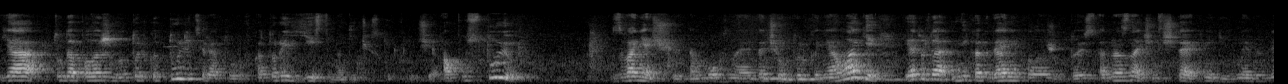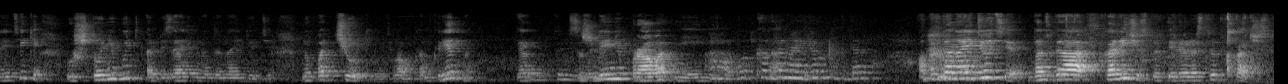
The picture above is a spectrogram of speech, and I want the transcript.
я туда положила только ту литературу, в которой есть магические ключи, а пустую, звонящую, там бог знает о чем, только не о магии, я туда никогда не положу. То есть однозначно, читая книги в моей библиотеке, вы что-нибудь обязательно да найдете. Но подчеркивать вам конкретно я, к сожалению, права не имею. А вот когда найдем, когда? А когда найдете, тогда количество перерастет в качество.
